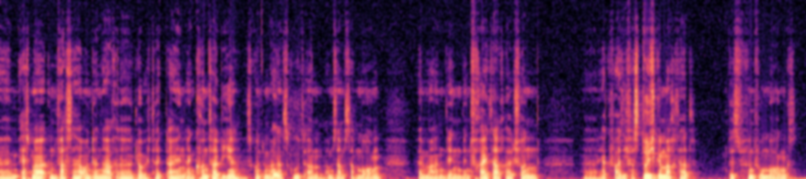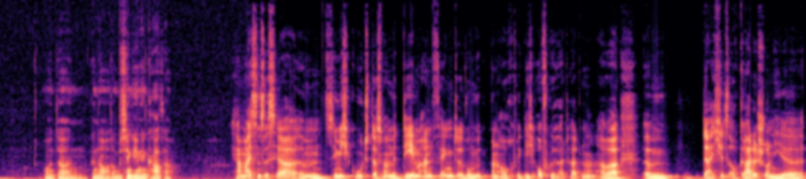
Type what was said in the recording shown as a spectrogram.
Ähm, erstmal ein Wasser und danach, äh, glaube ich, direkt ein, ein Konterbier. Das kommt immer oh. ganz gut am, am Samstagmorgen, wenn man den, den Freitag halt schon äh, ja quasi fast durchgemacht hat, bis 5 Uhr morgens. Und dann, genau, so ein bisschen gegen den Kater. Ja, meistens ist ja ähm, ziemlich gut, dass man mit dem anfängt, äh, womit man auch wirklich aufgehört hat. Ne? Aber ähm, da ich jetzt auch gerade schon hier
